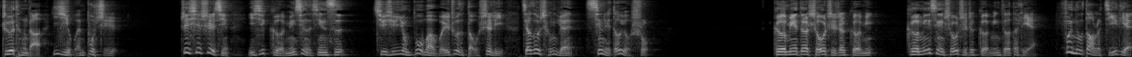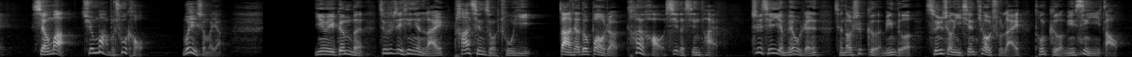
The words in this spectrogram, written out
折腾得一文不值。这些事情以及葛明信的心思，区区用布幔围住的斗室里家族成员心里都有数。葛明德手指着葛明。葛明信手指着葛明德的脸，愤怒到了极点，想骂却骂不出口。为什么呀？因为根本就是这些年来他先做出一，大家都抱着看好戏的心态，之前也没有人想到是葛明德、孙尚义先跳出来捅葛明信一刀。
